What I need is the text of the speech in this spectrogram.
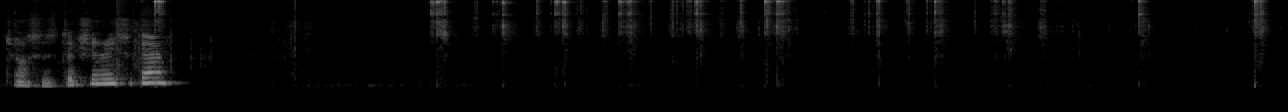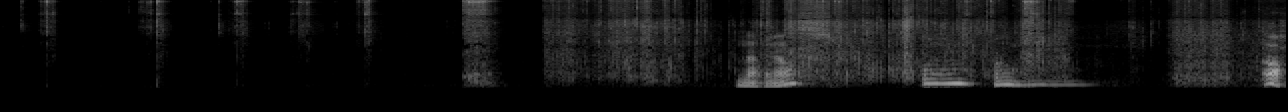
Johnson's Dictionaries again. Nothing else. Boom, boom. Oh.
